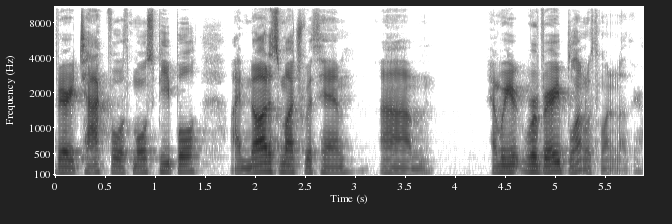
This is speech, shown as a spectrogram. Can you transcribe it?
very tactful with most people. I'm not as much with him. Um, and we, we're very blunt with one another.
